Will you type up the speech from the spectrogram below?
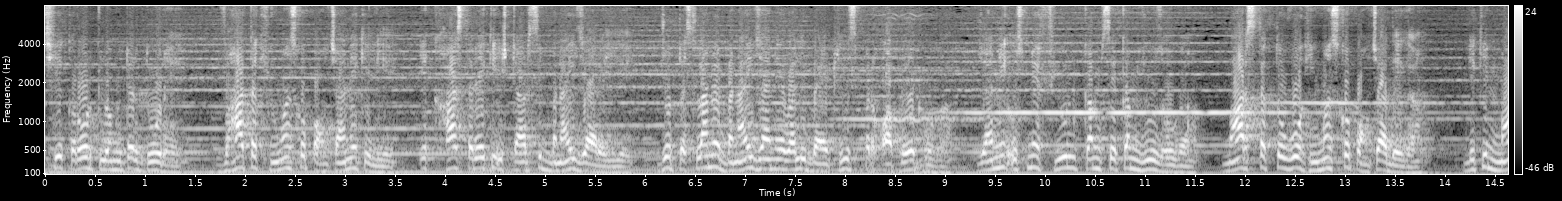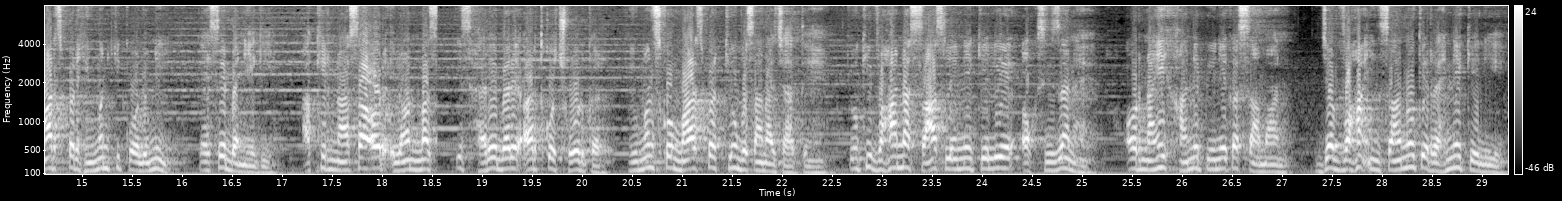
6 करोड़ किलोमीटर दूर है वहाँ तक ह्यूमंस को पहुँचाने के लिए एक खास तरह की स्टारशिप बनाई जा रही है, जो टेस्ला में बनाई जाने वाली बैटरीज पर ऑपरेट होगा, यानी उसमें फ्यूल कम से कम यूज़ होगा। मार्स तक तो वो ह्यूमंस को पहुँचा देगा, लेकिन मार्स पर ह्यूमन की कॉलोनी कैसे बनेगी? आखिर नासा और इलॉन मस्क इस हरे भरे अर्थ को छोड़कर ह्यूमंस को मार्स पर क्यों बसाना चाहते हैं? क्योंकि वहाँ न सांस लेने के लिए ऑक्सीजन है, और ना ही खाने पीने का सामान। जब वहाँ इंसानों के रहने के लिए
